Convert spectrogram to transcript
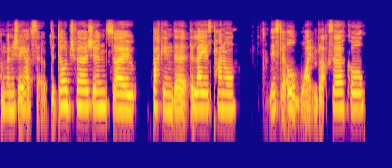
I'm going to show you how to set up the dodge version. So back in the, the layers panel, this little white and black circle,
